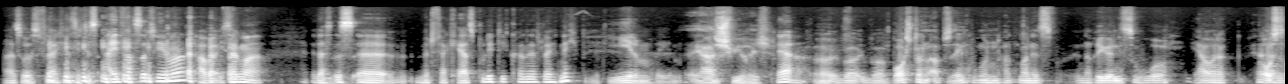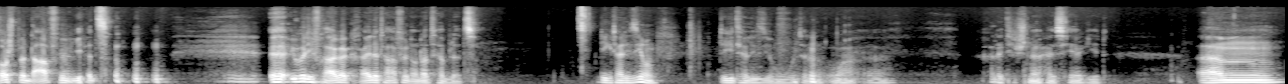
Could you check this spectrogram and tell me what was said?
Also ist vielleicht jetzt nicht das einfachste Thema, aber ich sag mal, das ist äh, mit Verkehrspolitik können Sie vielleicht nicht mit jedem reden. Ja, ist schwierig. Ja. Äh, über, über Bordsteinabsenkungen hat man jetzt in der Regel nicht so hohe ja, oder, ja, Austauschbedarf wie jetzt. äh, über die Frage Kreidetafeln oder Tablets. Digitalisierung. Digitalisierung, wo dann auch immer äh, relativ schnell heiß hergeht. Ähm,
